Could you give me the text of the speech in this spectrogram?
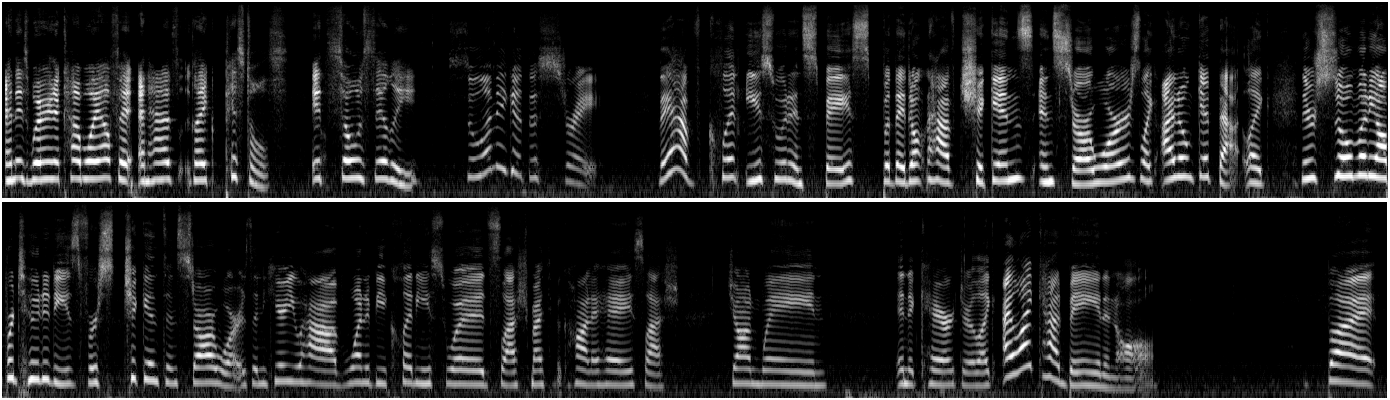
and is wearing a cowboy outfit and has like pistols. It's so silly. So let me get this straight. They have Clint Eastwood in space, but they don't have chickens in Star Wars. Like, I don't get that. Like, there's so many opportunities for s- chickens in Star Wars, and here you have wannabe Clint Eastwood slash Matthew McConaughey slash John Wayne in a character. Like, I like Cad Bane and all, but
